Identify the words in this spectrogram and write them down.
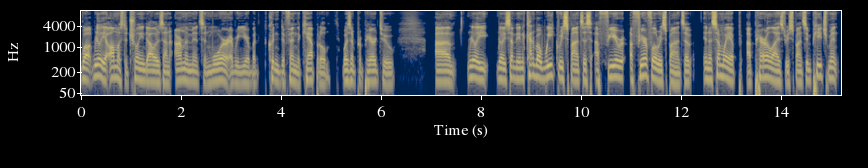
well, really almost a trillion dollars on armaments and war every year, but couldn't defend the Capitol, wasn't prepared to. Um, really, really something kind of a weak response, a fear, a fearful response, a, in a, some way a, a paralyzed response. Impeachment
